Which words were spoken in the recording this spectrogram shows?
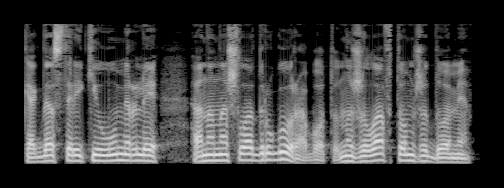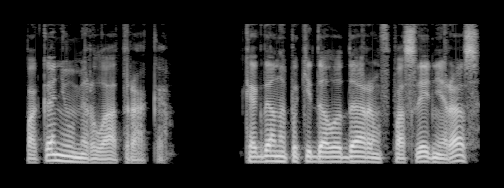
Когда старики умерли, она нашла другую работу, но жила в том же доме, пока не умерла от рака. Когда она покидала даром в последний раз,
